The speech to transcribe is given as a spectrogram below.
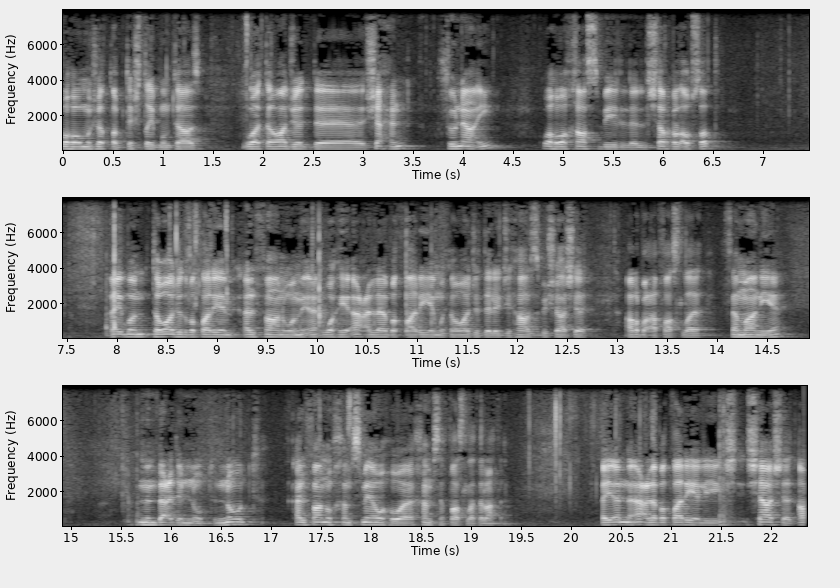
وهو مشطب تشطيب ممتاز. وتواجد آه، شحن ثنائي وهو خاص بالشرق الأوسط. أيضا تواجد بطارية 2100 وهي أعلى بطارية متواجدة لجهاز بشاشة 4.8 من بعد ال Note. ال Note 2500 وهو 5.3 أي أن أعلى بطارية لشاشة 4.8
